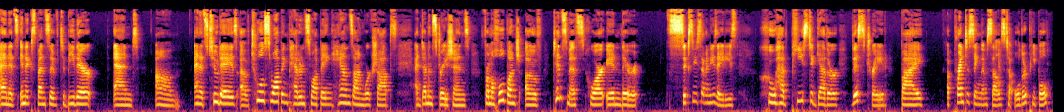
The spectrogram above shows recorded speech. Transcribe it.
and it's inexpensive to be there. And, um, and it's two days of tool swapping, pattern swapping, hands on workshops, and demonstrations from a whole bunch of tinsmiths who are in their 60s, 70s, 80s who have pieced together this trade by apprenticing themselves to older people.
